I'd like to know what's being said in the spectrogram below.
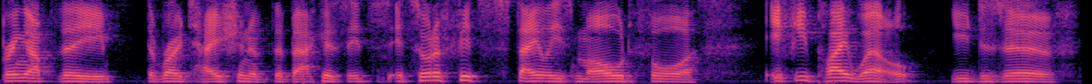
bring up the the rotation of the backers, it's it sort of fits Staley's mold for if you play well, you deserve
